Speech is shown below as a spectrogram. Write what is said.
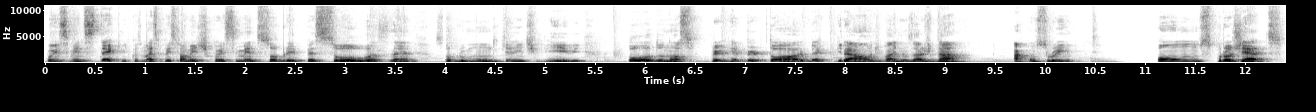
conhecimentos técnicos, mas principalmente conhecimentos sobre pessoas, né? Sobre o mundo que a gente vive. Todo o nosso repertório, background vai nos ajudar a construir bons projetos.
